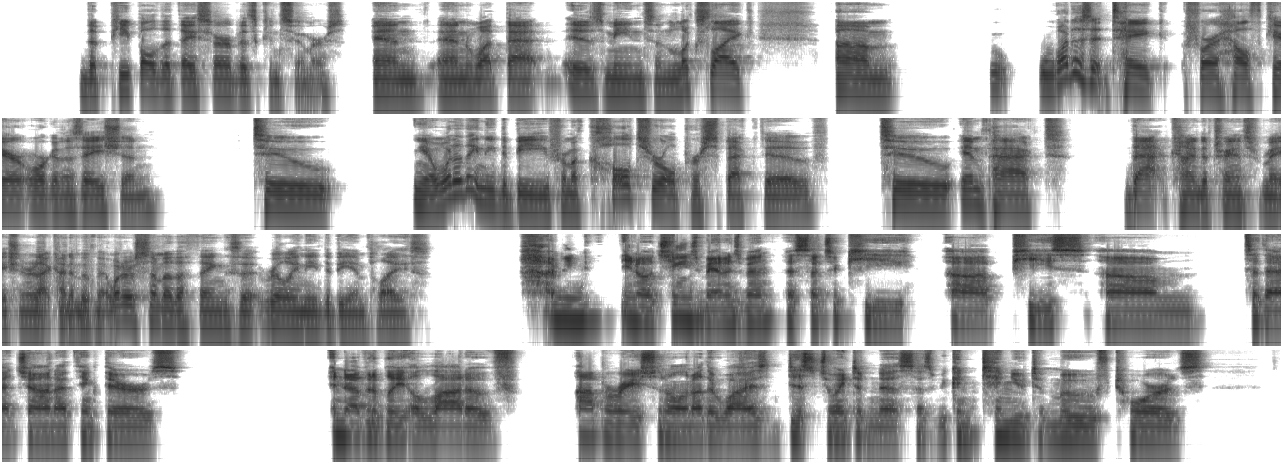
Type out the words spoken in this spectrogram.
the people that they serve as consumers and and what that is means and looks like. Um, what does it take for a healthcare organization to you know what do they need to be from a cultural perspective to impact that kind of transformation or that kind of movement? What are some of the things that really need to be in place? I mean you know change management is such a key uh, piece um, to that john. I think there's inevitably a lot of operational and otherwise disjointedness as we continue to move towards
